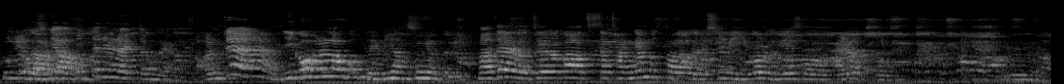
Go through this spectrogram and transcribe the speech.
그게 언니가 터뜨리려 했잖아요. 언제? 이거 하려고 데뷔한 소녀들. 맞아요. 제가 진짜 작년부터 열심히 이걸 위해서 달려왔죠. 음.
